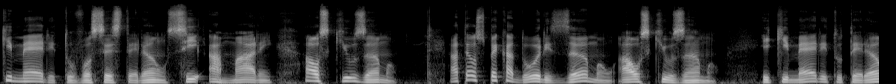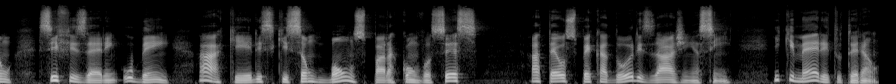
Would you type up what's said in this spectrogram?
Que mérito vocês terão se amarem aos que os amam? Até os pecadores amam aos que os amam. E que mérito terão se fizerem o bem àqueles que são bons para com vocês? Até os pecadores agem assim. E que mérito terão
